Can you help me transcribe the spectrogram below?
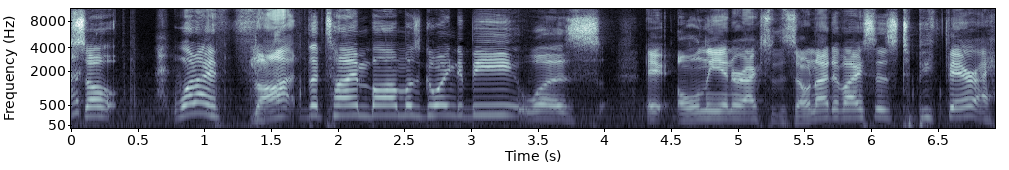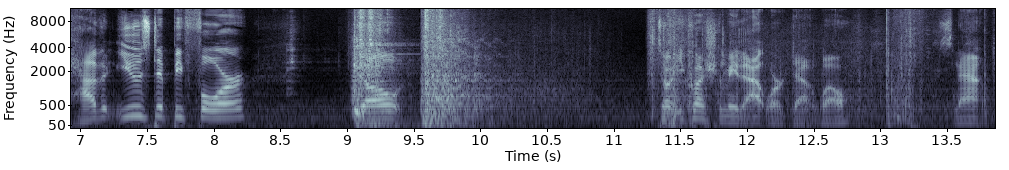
So, what I thought the time bomb was going to be was it only interacts with Zonai devices. To be fair, I haven't used it before. Don't... Don't you question me, that worked out well. Snap.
